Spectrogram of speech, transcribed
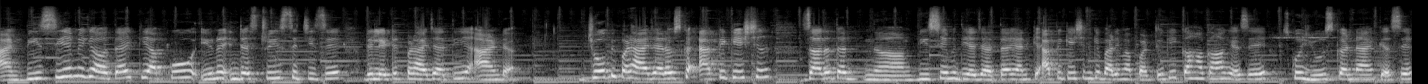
एंड बी सी ए में क्या होता है कि आपको यू नो इंडस्ट्रीज़ से चीज़ें रिलेटेड पढ़ाई जाती है एंड जो भी पढ़ाया जा रहा है उसका एप्लीकेशन ज़्यादातर बी सी में दिया जाता है, यानी कि एप्लीकेशन के बारे में आप पढ़ते हो कि कहाँ कहाँ कैसे उसको यूज़ करना है, कैसे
